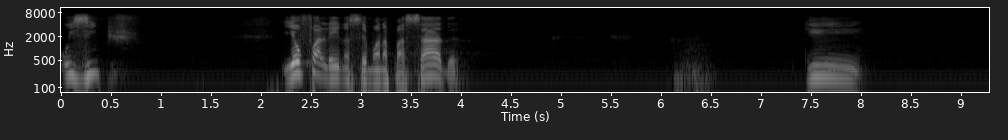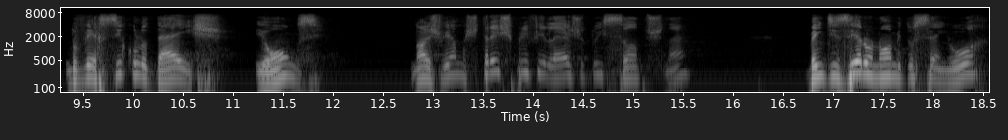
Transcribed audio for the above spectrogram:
os ímpios. E eu falei na semana passada que no versículo 10 e 11, nós vemos três privilégios dos santos, né? Bendizer o nome do Senhor,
